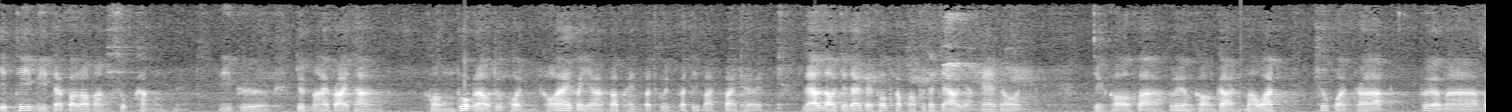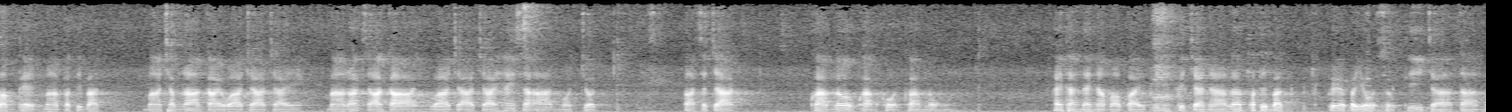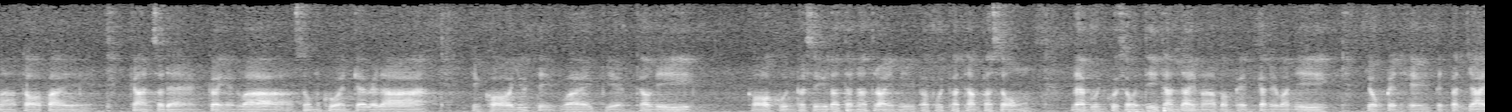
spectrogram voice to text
จิตที่มีแต่ปรมังสุขขัง นี่คือจุดหมายปลายทางของพวกเราทุกคนขอให้พยายามบำเพ็ญประทุษปฏิบัติไปเถิด แล้วเราจะได้ไปพบกับพระพุทธเจ้าอย่างแน่นอน จึงขอฝากเรื่องของการมาวัดทุกวันพระเพื่อมาบำเพ็ญมาปฏิบัติ มาชำระกายวาจาใจ มารักษากายวาจาใจให้สะอาดหมดจด ปราศจากความโลภความโกรธความหลง ให้ท่านได้นำเอาไปพิจารณาและปฏิบัติเพื่อประโยชน์สุขที่จะตามมาต่อไป การแสดงก็เห็นว่าสมควรแก่เวลา จึงขอยุติไว้เพียงเท่านี้ ขอคุณพระศรีรัตนตรัยมีพระพุทธพระธรรมพระสงฆ์และบุญกุศลที่ท่านได้มาบำเพ็ญกันในวันนี้ จงเป็นเหตุเป็นปัจจัย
